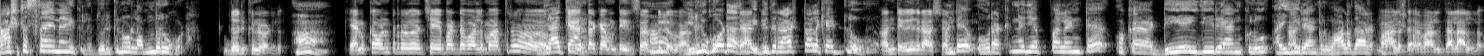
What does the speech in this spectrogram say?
రాష్ట్ర స్థాయి నాయకులే దొరికిన వాళ్ళందరూ కూడా. దొరికిన వాళ్ళు ఎన్కౌంటర్ చేయబడ్డ వాళ్ళు మాత్రం. కేంద్ర కమిటీ సభ్యులు వాళ్ళు. కూడా. వివిధ రాష్ట్రాలకు హెడ్లు అంతే వివిధ రాష్ట్రాలు అంటే ఓ రకంగా చెప్పాలంటే ఒక డిఐజీ ర్యాంకులు ఐజీ ర్యాంకులు వాళ్ళ వాళ్ళ దళాల్లో.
